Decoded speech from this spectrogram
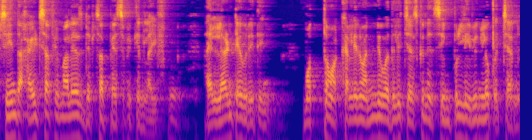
seen the heights of Himalayas depths of Pacific in life I learnt everything మొత్తం అక్కర్లేని అన్నీ వదిలి చేసుకుని నేను సింపుల్ లివింగ్లోకి వచ్చాను.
